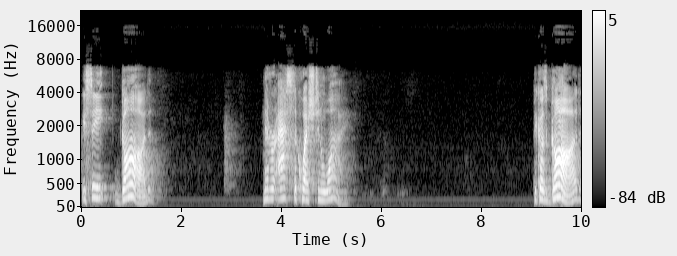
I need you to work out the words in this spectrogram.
You see, God never ask the question why. Because God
